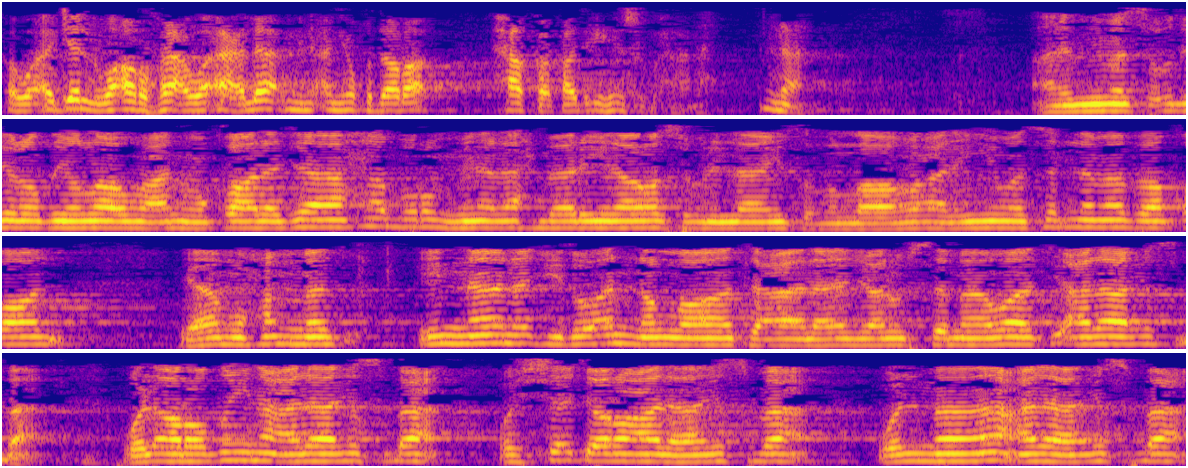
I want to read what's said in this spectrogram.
فهو أجل وأرفع وأعلى من أن يقدر حق قدره سبحانه. نعم. عن ابن مسعود رضي الله عنه قال جاء حبر من الأحبار إلى رسول الله صلى الله عليه وسلم فقال يا محمد إنا نجد أن الله تعالى يجعل السماوات على إصبع والأرضين على إصبع والشجر على إصبع والماء على إصبع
